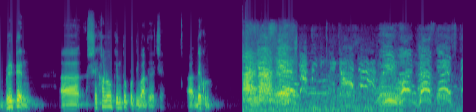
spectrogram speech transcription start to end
ব্রিটেন সেখানেও কিন্তু প্রতিবাদ হয়েছে। দেখুন। We want justice!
